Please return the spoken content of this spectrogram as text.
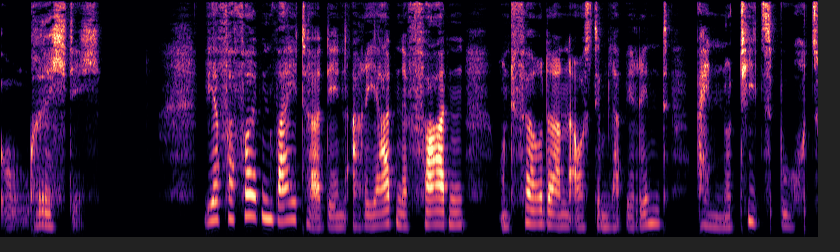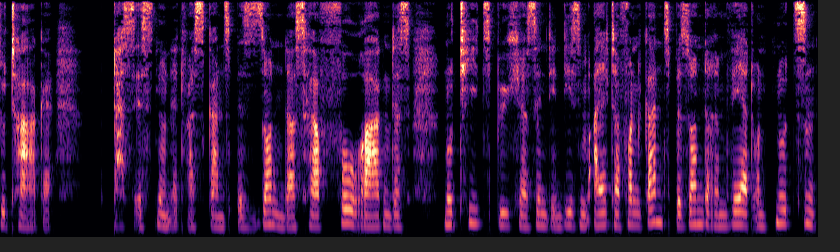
Richtig wir verfolgen weiter den ariadne faden und fördern aus dem labyrinth ein notizbuch zutage. Das ist nun etwas ganz besonders hervorragendes. Notizbücher sind in diesem alter von ganz besonderem wert und nutzen.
